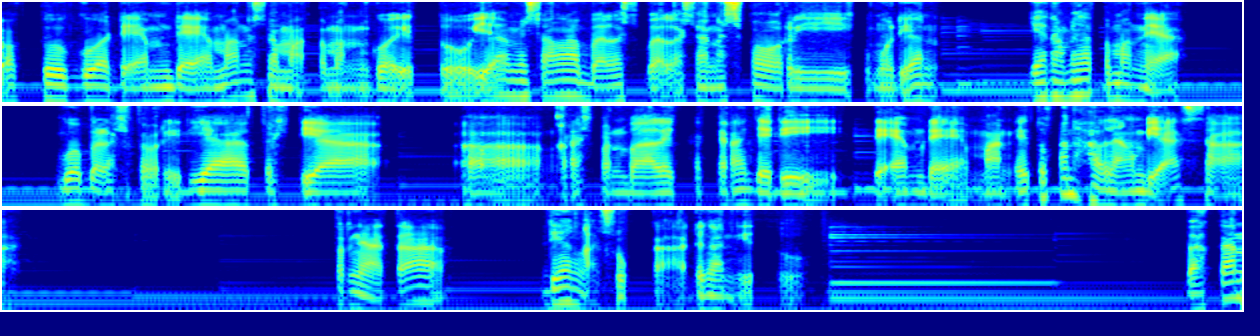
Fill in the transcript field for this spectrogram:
Waktu gue DM DMan sama teman gue itu ya misalnya balas-balasan story kemudian ya namanya teman ya. Gue balas story dia terus dia uh, ngerespon balik akhirnya jadi DM DMan itu kan hal yang biasa ternyata dia nggak suka dengan itu. Bahkan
